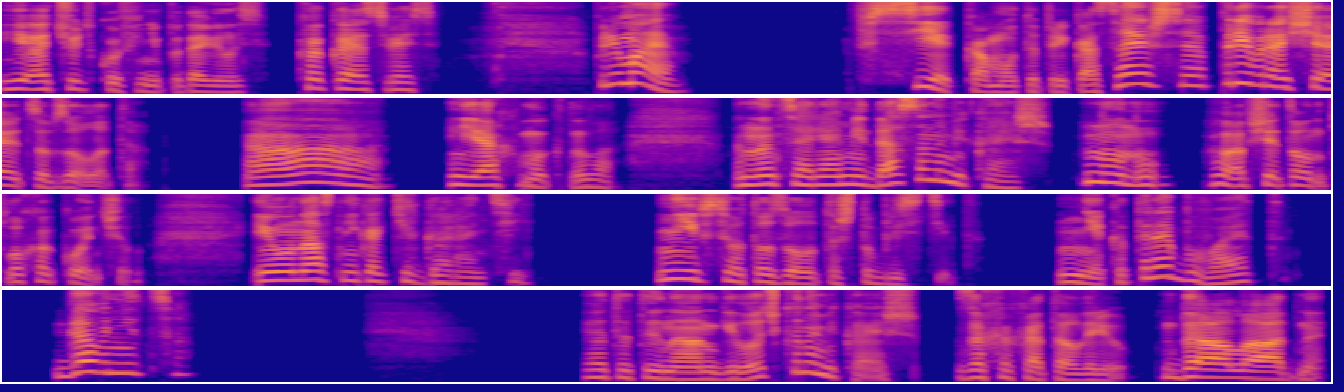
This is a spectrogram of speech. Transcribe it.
Я чуть кофе не подавилась. Какая связь? Прямая. Все, к кому ты прикасаешься, превращаются в золото. А, -а, -а я хмыкнула. На царя Мидаса намекаешь? Ну-ну, вообще-то он плохо кончил. И у нас никаких гарантий. Не все то золото, что блестит. Некоторое бывает говница. Это ты на ангелочка намекаешь? захохотал Рю. Да ладно,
